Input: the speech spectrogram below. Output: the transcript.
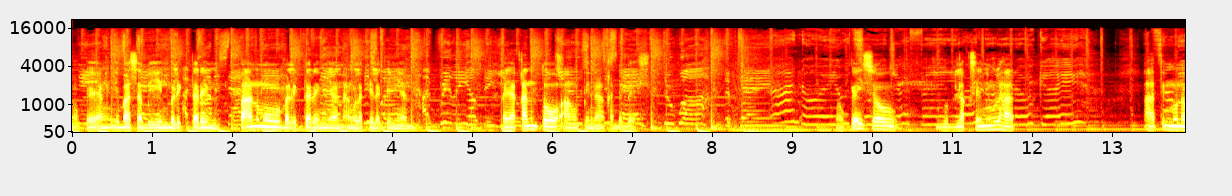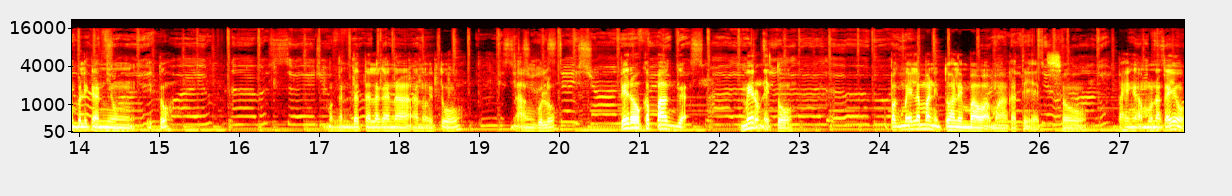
Okay, ang iba sabihin baliktarin. Paano mo baliktarin yan? Ang laki-laki niyan. Kaya kanto ang pinaka the best. Okay, so good luck sa inyong lahat. Atin muna balikan yung ito. Maganda talaga na ano ito, na anggulo. Pero kapag meron ito, kapag may laman ito halimbawa mga katiyat, so pahinga muna kayo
